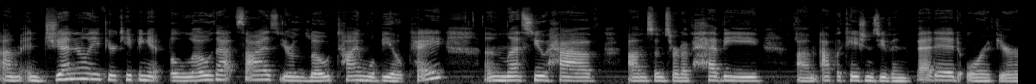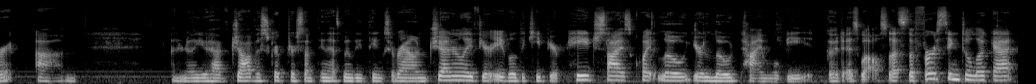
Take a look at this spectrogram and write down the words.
Um, and generally, if you're keeping it below that size, your load time will be okay, unless you have um, some sort of heavy um, applications you've embedded, or if you're um, I don't know, you have JavaScript or something that's moving things around. Generally, if you're able to keep your page size quite low, your load time will be good as well. So that's the first thing to look at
